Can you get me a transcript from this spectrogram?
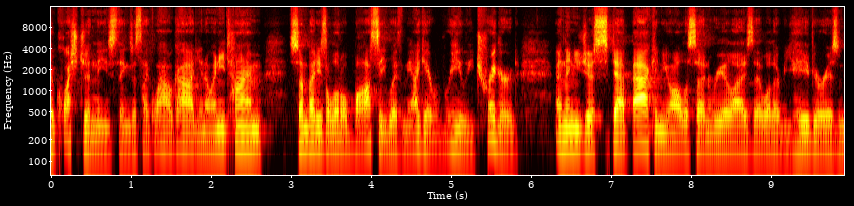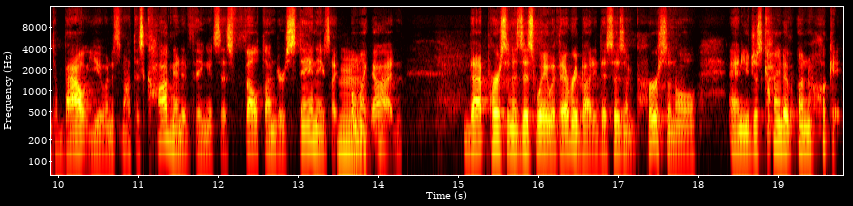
to question these things. It's like, wow, God, you know, anytime somebody's a little bossy with me, I get really triggered. And then you just step back and you all of a sudden realize that, well, their behavior isn't about you. And it's not this cognitive thing, it's this felt understanding. It's like, mm. oh my hmm. God, that person is this way with everybody. This isn't personal. And you just kind of unhook it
